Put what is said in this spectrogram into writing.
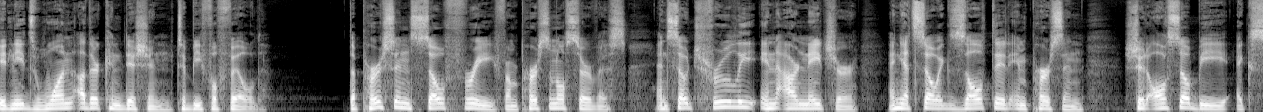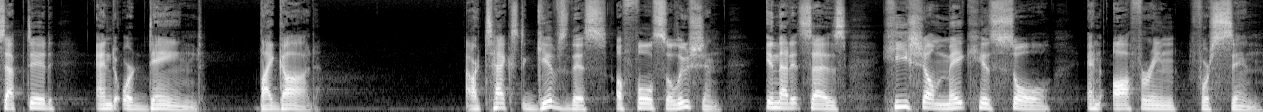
it needs one other condition to be fulfilled. The person so free from personal service and so truly in our nature and yet so exalted in person should also be accepted and ordained by God. Our text gives this a full solution in that it says, He shall make his soul an offering for sin.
